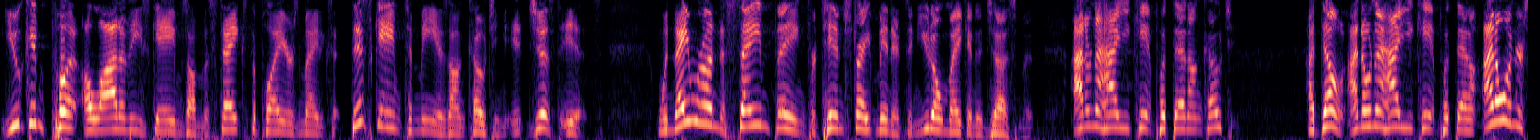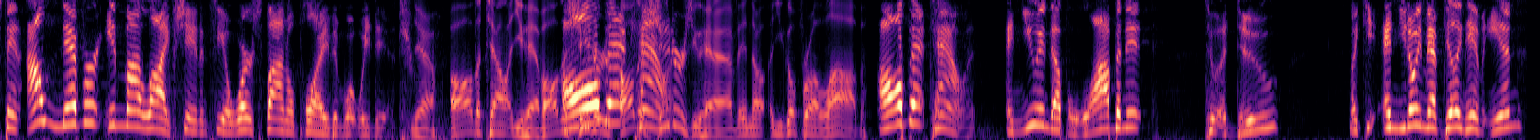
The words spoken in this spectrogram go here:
you can put a lot of these games on mistakes the players made. Except This game to me is on coaching. It just is. When they run the same thing for 10 straight minutes and you don't make an adjustment, I don't know how you can't put that on coaching. I don't. I don't know how you can't put that on. I don't understand. I'll never in my life, Shannon, see a worse final play than what we did. Yeah, all the talent you have, all the all shooters, all the shooters you have, and you go for a lob. All that talent, and you end up lobbing it to Aidoo, like, you, and you don't even have Dillingham in.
